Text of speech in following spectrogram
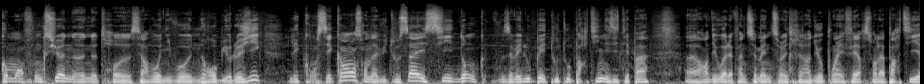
comment fonctionne notre cerveau au niveau neurobiologique, les conséquences, on a vu tout ça et si donc vous avez loupé tout ou partie, n'hésitez pas, euh, rendez-vous à la fin de semaine sur nutriradio.fr sur la partie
